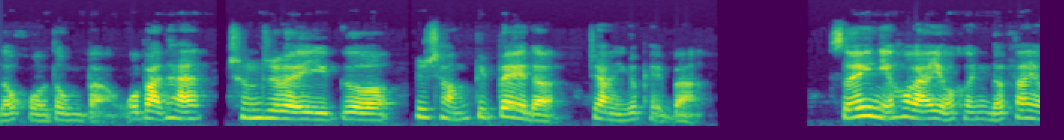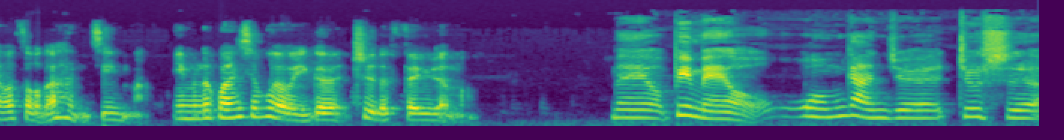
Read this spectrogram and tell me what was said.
的活动吧，我把它称之为一个日常必备的这样一个陪伴。所以你后来有和你的饭友走得很近吗？你们的关系会有一个质的飞跃吗？没有，并没有。我们感觉就是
